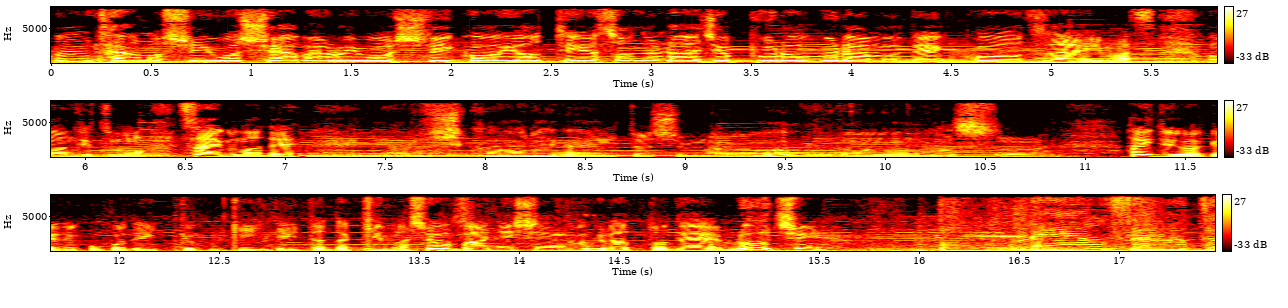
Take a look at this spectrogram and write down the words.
うん楽しいおしゃべりをしていこうよっていうそんなラジオプログラムでございます。本日も最後までよろしくお願いいたします。はいというわけでここで一曲聴いていただきましょう。バニシングフラットでルーチン。目覚めた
